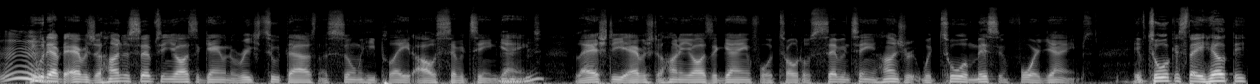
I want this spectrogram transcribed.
Mm. He would have to average 117 yards a game to reach 2,000, assuming he played all 17 games. Mm-hmm. Last year, he averaged 100 yards a game for a total of 1,700, with Tua missing four games. Mm-hmm. If Tua can stay healthy,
